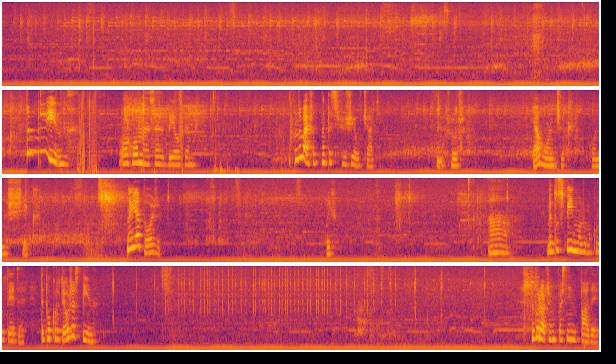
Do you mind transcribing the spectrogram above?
Та блін. Ого, мене збило прям. Ну давай, що ти напишеш ще в чаті. Ну що ж. Я гонщик. Гонщик. Ну я теж. Ой. А. Ми тут спін можемо крутити. Ти покрутив вже спін? Ну, коротше, він постійно падає.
